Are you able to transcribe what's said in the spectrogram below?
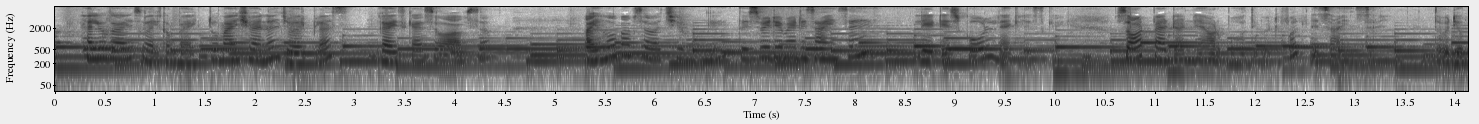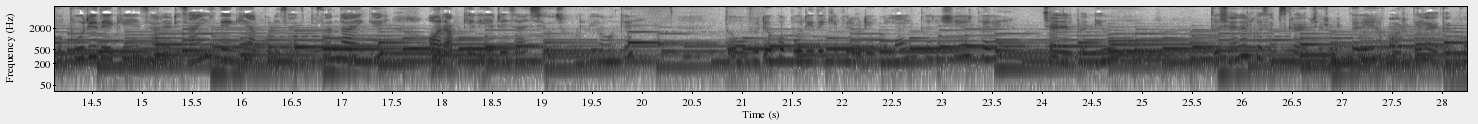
Hello guys welcome back to my channel Joel plus guys कैसे हो आप सब? आई होप आप सब अच्छे होंगे। तो इस वीडियो में डिज़ाइंस हैं लेटेस्ट गोल्ड नेकलेस के। शॉर्ट पैटर्न है और बहुत ही ब्यूटीफुल डिज़ाइंस है। तो वीडियो को पूरी देखें, सारे डिज़ाइंस देखें, आपको डिज़ाइन पसंद आएँगे और आपके लिए डिज़ाइन यूजफुल भी होंगे। तो वीडियो को पूरी देखिए फिर वीडियो को लाइक करें शेयर करें। चैनल पर न्यू हो तो चैनल को सब्सक्राइब ज़रूर करें और बेल आइकन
